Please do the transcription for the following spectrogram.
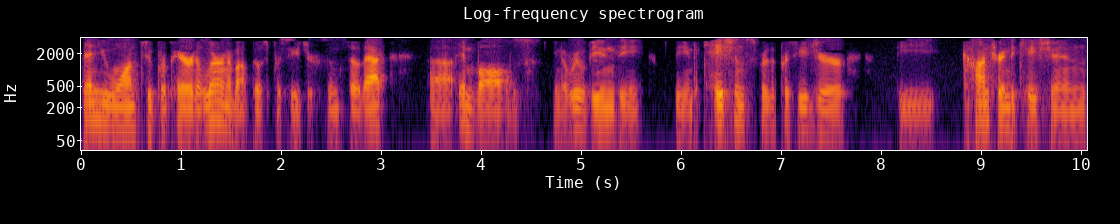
then you want to prepare to learn about those procedures. And so that uh, involves, you know, reviewing the, the indications for the procedure, the contraindications,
